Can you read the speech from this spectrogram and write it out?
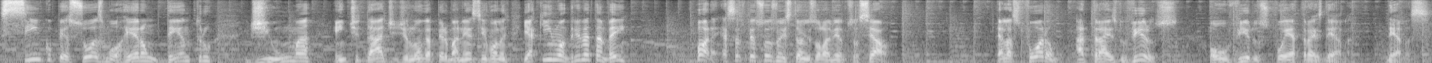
Cinco pessoas morreram dentro de uma entidade de longa permanência em Rolândia. E aqui em Londrina também. Ora, essas pessoas não estão em isolamento social? Elas foram atrás do vírus? Ou o vírus foi atrás dela, delas?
